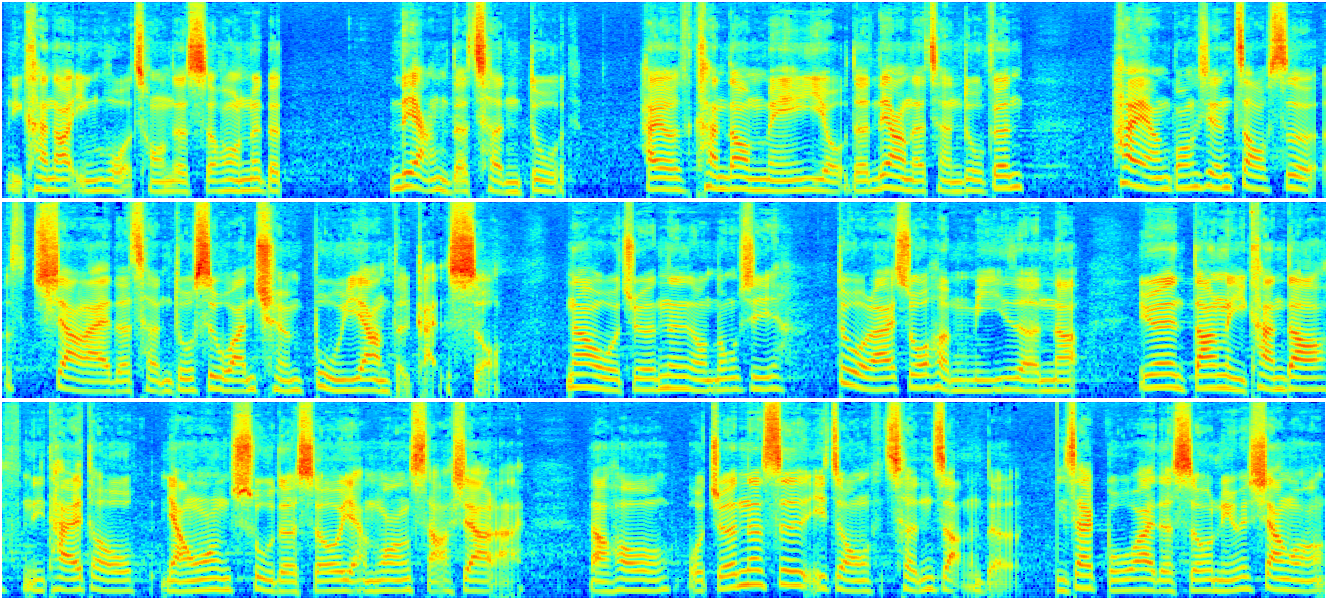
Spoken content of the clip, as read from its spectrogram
你看到萤火虫的时候，那个亮的程度，还有看到没有的亮的程度，跟太阳光线照射下来的程度是完全不一样的感受。那我觉得那种东西对我来说很迷人呢、因为当你看到你抬头仰望树的时候，阳光洒下来，然后我觉得那是一种成长的。你在国外的时候，你会向往，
